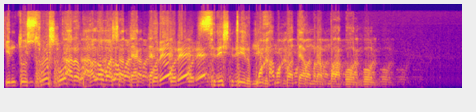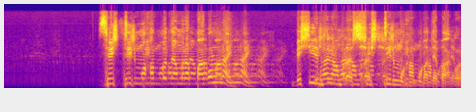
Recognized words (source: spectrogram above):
কিন্তু স্রষ্টার ভালোবাসা ত্যাগ করে সৃষ্টির মহাব্বতে আমরা পাগল। সৃষ্টির মহাব্বতে আমরা পাগল নাই। বেশিরভাগ আমরা সৃষ্টির মহাব্বতে পাগল।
